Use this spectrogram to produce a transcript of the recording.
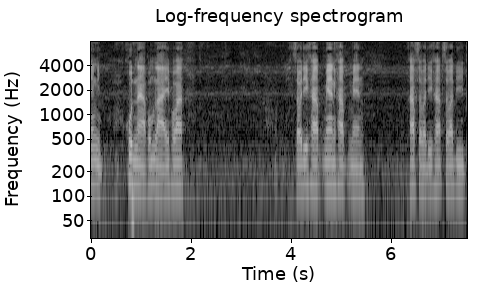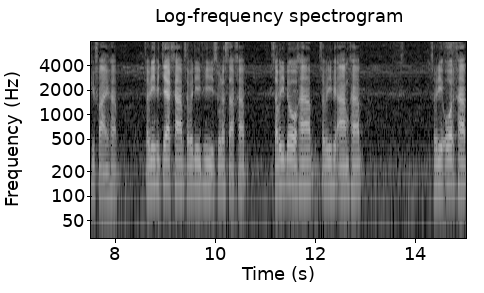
ยังนี่คุณนาผมหลาย เพราะว่า สวัสดีครับ แมนครับ แมนครับ สวัสดีครับ สวัสดีพี่ฝ่ายครับ สวัสดีพี่แจ๊คครับ สวัสดีพี่สุรศักดิ์ครับ สวัสดีโดครับ สวัสดีพี่อาร์มครับ สวัสดีโอ๊ตครับ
